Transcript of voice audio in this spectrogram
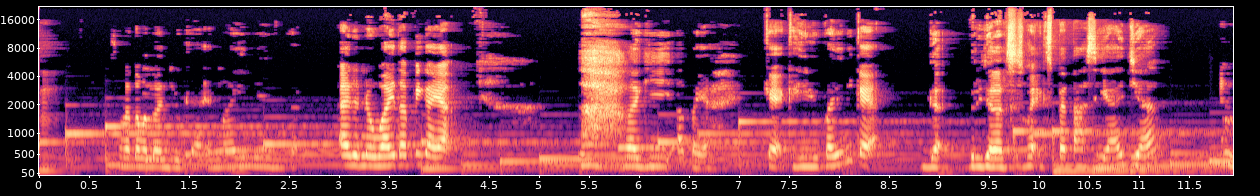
Hmm. sama teman-teman juga, yang lainnya juga. I don't know why tapi kayak ah, lagi apa ya, kayak kehidupan ini kayak gak berjalan sesuai ekspektasi aja.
